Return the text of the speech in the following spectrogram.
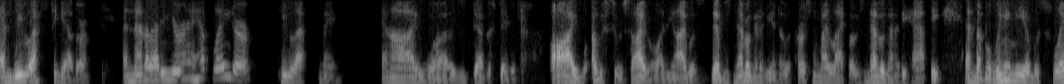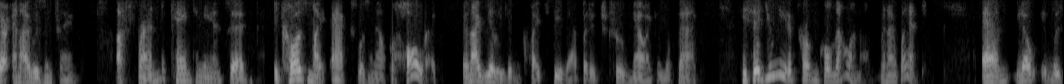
and we left together. And then about a year and a half later, he left me. And I was devastated. I I was suicidal. I mean, I was there was never going to be another person in my life. I was never going to be happy, and the bulimia was flare, and I was insane. A friend came to me and said, because my ex was an alcoholic, and I really didn't quite see that, but it's true now. I can look back. He said, "You need a program called Al-Anon," and I went. And you know, it was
